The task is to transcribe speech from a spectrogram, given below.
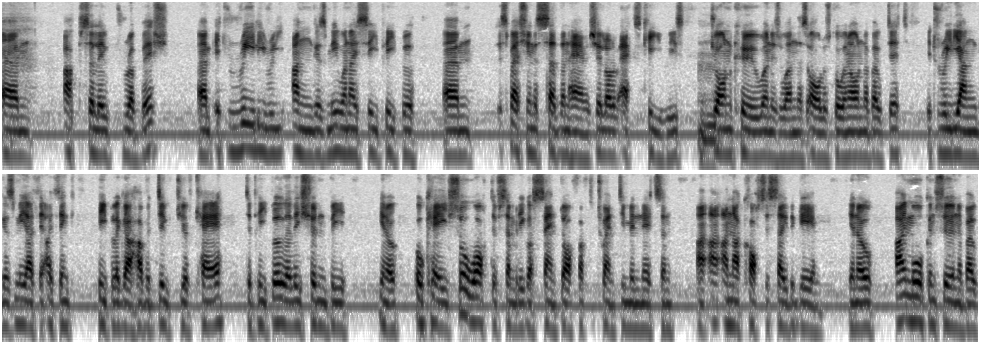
Um, absolute rubbish. Um, it really, really angers me when I see people, um, especially in the southern hemisphere, a lot of ex-Kiwis. Mm. John Kirwan is one that's always going on about it. It really angers me. I think I think people are gonna have a duty of care to people that they shouldn't be. You know, okay, so what if somebody got sent off after 20 minutes and and, that costs us side the game? You know, I'm more concerned about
